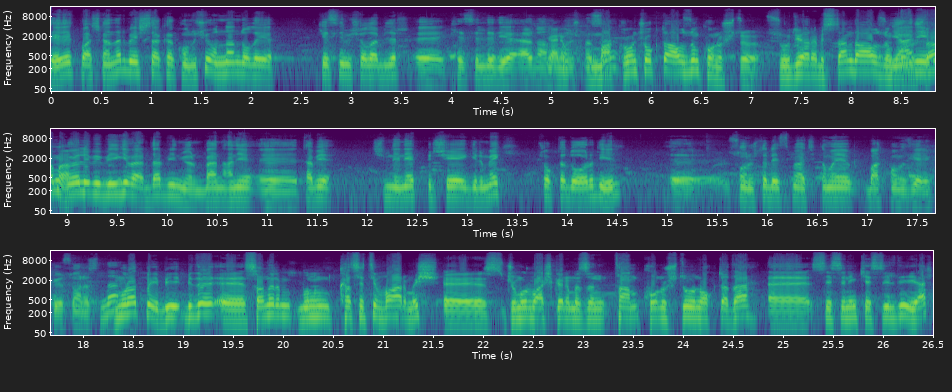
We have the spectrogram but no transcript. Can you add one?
devlet başkanları 5 dakika konuşuyor. Ondan dolayı kesilmiş olabilir, e, kesildi diye Erdoğan'ın Yani konuşması. Macron çok daha uzun konuştu. Suudi Arabistan daha uzun yani konuştu ama böyle bir bilgi verdiler bilmiyorum. Ben hani e, tabii şimdi net bir şeye girmek çok da doğru değil. E, sonuçta resmi açıklamaya bakmamız gerekiyor sonrasında. Murat Bey bir, bir de e, sanırım bunun kaseti varmış. E, Cumhurbaşkanımızın tam konuştuğu noktada e, sesinin kesildiği yer.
